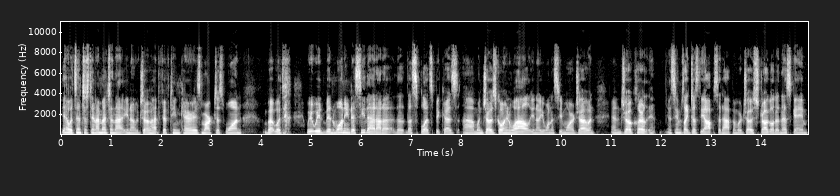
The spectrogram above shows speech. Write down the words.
Yeah, what's interesting, I mentioned that you know Joe had 15 carries, Mark just one, but what we we'd been wanting to see that out of the, the splits because um, when Joe's going well, you know you want to see more Joe, and and Joe clearly it seems like just the opposite happened where Joe struggled in this game.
